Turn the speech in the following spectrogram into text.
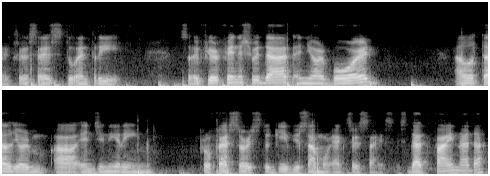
Exercise 2 and 3. So if you're finished with that and you're bored, I will tell your uh, engineering professors to give you some more exercise. Is that fine, Nada?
